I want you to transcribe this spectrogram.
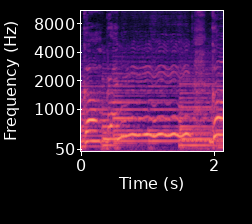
gagah berani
